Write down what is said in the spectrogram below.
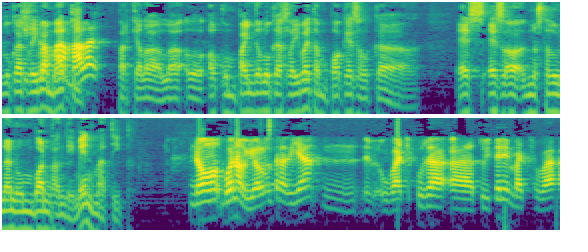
Lucas Leiva mati, mala- perquè la, la, el, el company de Lucas Leiva tampoc és el que... És, és, eh, no està donant un bon rendiment, Matip. No, bueno, jo l'altre dia mm, ho vaig posar a Twitter i em vaig trobar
